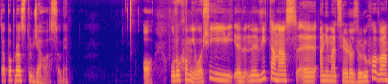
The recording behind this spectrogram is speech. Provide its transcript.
to po prostu działa sobie. O, uruchomiło się i e, wita nas e, animacja rozruchowa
